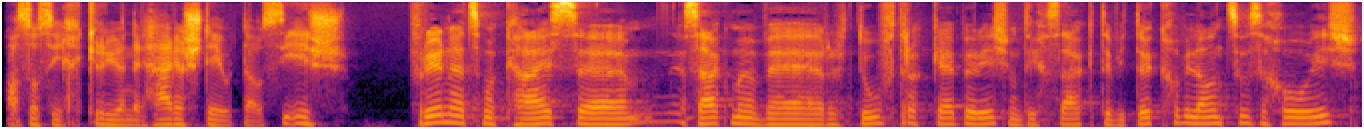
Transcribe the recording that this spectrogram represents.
Also sich grüner herstellt, als sie ist. Früher hat es mal geheißen, sag mir, wer der Auftraggeber ist und ich sagte, wie die Ökobilanz rausgekommen ist.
